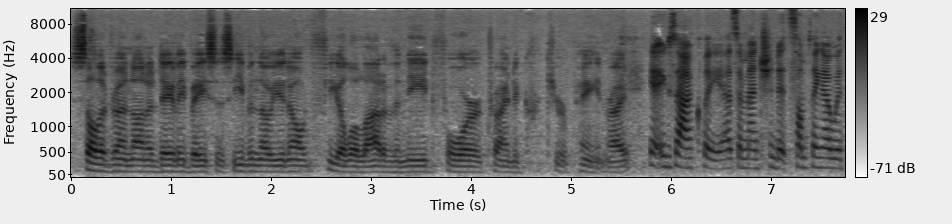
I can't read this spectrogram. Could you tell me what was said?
Celadrin on a daily basis, even though you don't feel a lot of the need for trying to cure pain, right? Yeah, exactly. As I mentioned, it's something I would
